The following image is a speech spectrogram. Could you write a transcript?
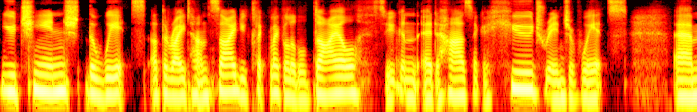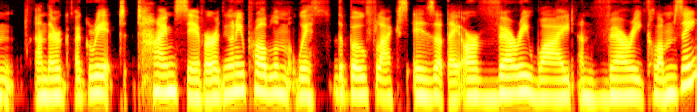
You change the weights at the right hand side. You click like a little dial, so you can. It has like a huge range of weights. Um, and they're a great time saver. The only problem with the Bowflex is that they are very wide and very clumsy.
